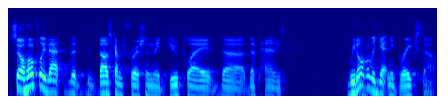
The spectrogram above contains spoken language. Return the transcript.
So hopefully that, that does come to fruition. They do play the the Pens. We don't really get any breaks though.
